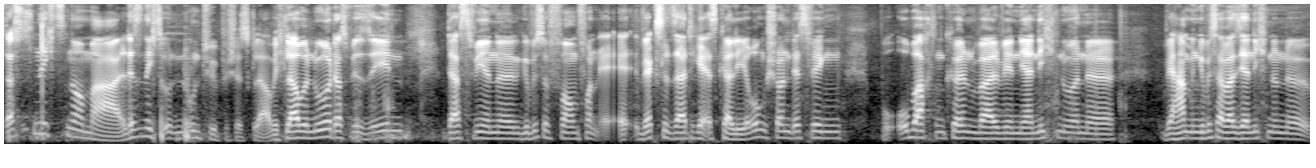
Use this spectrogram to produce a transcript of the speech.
Das ist nichts normal, das ist nichts Untypisches, glaube ich. Ich glaube nur, dass wir sehen, dass wir eine gewisse Form von äh, äh, wechselseitiger Eskalierung schon deswegen beobachten können, weil wir ja nicht nur eine, wir haben in gewisser Weise ja nicht nur eine,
